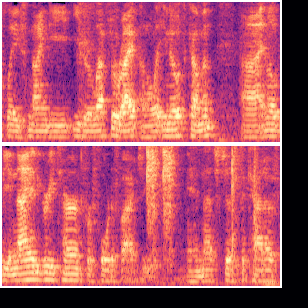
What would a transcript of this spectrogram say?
Place 90 either left or right, and I'll let you know it's coming. Uh, and it'll be a 90 degree turn for 4 to 5 Gs. And that's just to kind of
